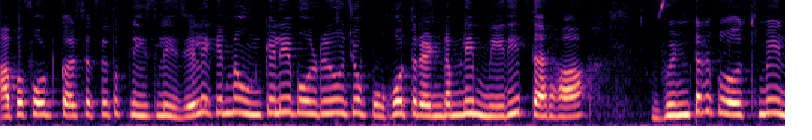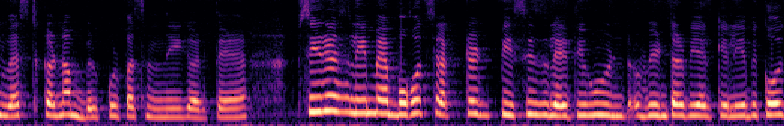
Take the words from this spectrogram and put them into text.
आप अफोर्ड कर सकते हो तो प्लीज़ लीजिए। लेकिन मैं उनके लिए बोल रही हूँ जो बहुत रेंडमली मेरी तरह विंटर क्लोथ्स में इन्वेस्ट करना बिल्कुल पसंद नहीं करते हैं। सीरियसली मैं बहुत सेलेक्टेड पीसीज लेती हूँ विंटर वियर के लिए बिकॉज़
